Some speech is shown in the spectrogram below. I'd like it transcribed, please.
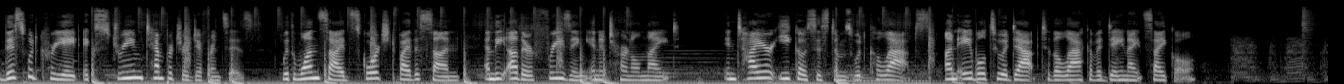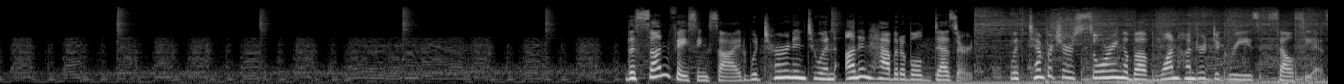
This would create extreme temperature differences, with one side scorched by the sun and the other freezing in eternal night. Entire ecosystems would collapse, unable to adapt to the lack of a day-night cycle. The sun-facing side would turn into an uninhabitable desert, with temperatures soaring above 100 degrees Celsius.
